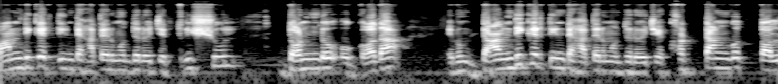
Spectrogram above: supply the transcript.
বাম দিকের তিনটে হাতের মধ্যে রয়েছে ত্রিশূল, দণ্ড ও গদা এবং ডান দিকের তিনটে হাতের মধ্যে রয়েছে খট্টাঙ্গ, তল,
